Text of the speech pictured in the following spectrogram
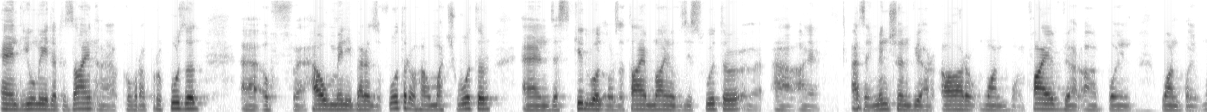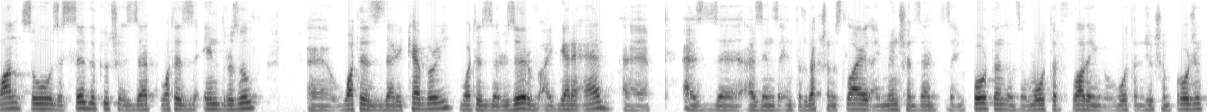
and you made a design uh, or a proposal uh, of uh, how many barrels of water or how much water and the schedule or the timeline of this water. I, as I mentioned, VRR 1.5, VRR 1.1. So the third question is that what is the end result? Uh, what is the recovery, what is the reserve I'm gonna add. Uh, as, uh, as in the introduction slide, I mentioned that the importance of the water flooding or water injection project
